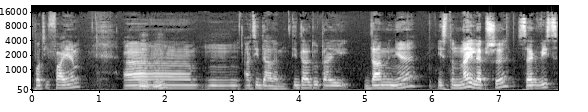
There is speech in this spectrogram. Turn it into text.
Spotify'em a. Mm, a Tidalem. Tidal tutaj dla mnie jest to najlepszy serwis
